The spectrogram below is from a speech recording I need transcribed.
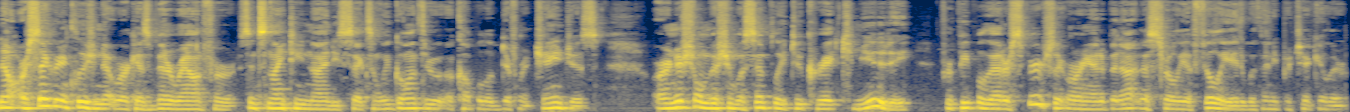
Now, our Sacred Inclusion Network has been around for since 1996, and we've gone through a couple of different changes. Our initial mission was simply to create community for people that are spiritually oriented, but not necessarily affiliated with any particular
